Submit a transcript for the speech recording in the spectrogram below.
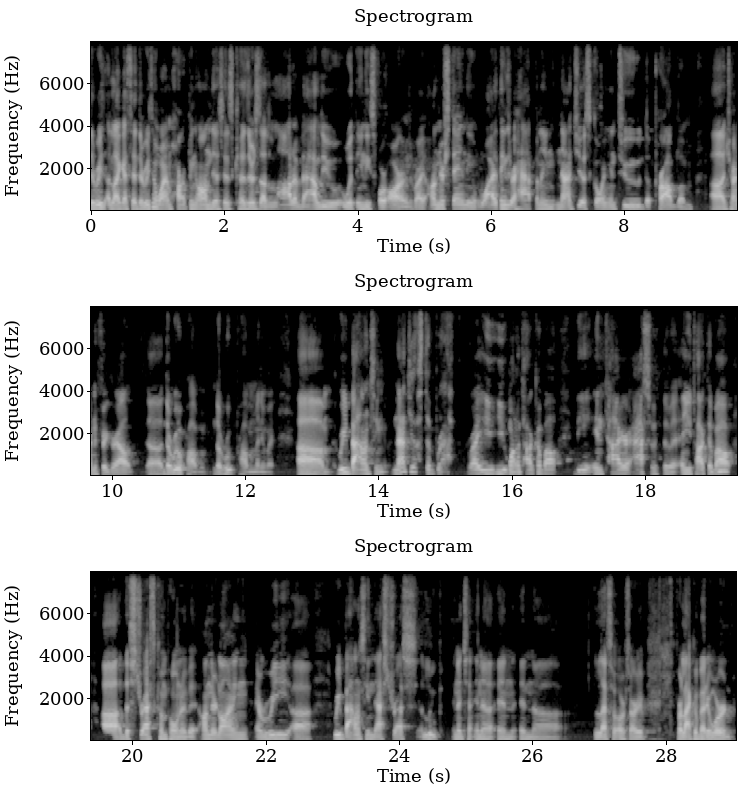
the reason like i said the reason why i'm harping on this is because there's a lot of value within these four r's right? Understanding why things are happening not just going into the problem uh, trying to figure out uh, the real problem the root problem anyway um, rebalancing not just the breath right? You, you want to talk about the entire aspect of it. And you talked mm-hmm. about uh, the stress component of it, underlying and re uh, rebalancing that stress loop in a in a in in uh, less or sorry for lack of a better word.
